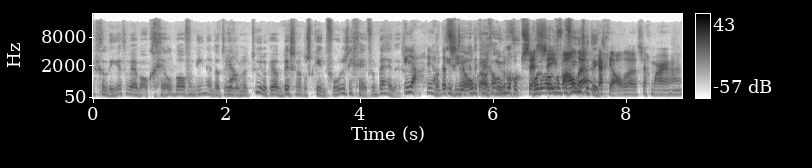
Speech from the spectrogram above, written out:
geleerd, we hebben ook geld bovendien en dat willen we natuurlijk best met ons kind voor, dus die geven bijles. Ja, ja dat zie je ook. Dan ook, nog groep 6, 7 al, hè, krijg je al, zeg maar,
